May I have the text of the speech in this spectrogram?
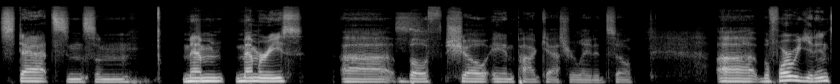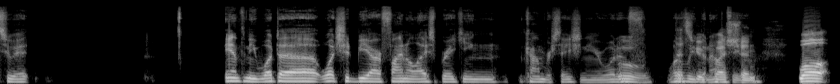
stats and some mem- memories, uh, Nice. both show and podcast related. So uh, before we get into it, Anthony, what uh, what should be our final ice breaking conversation here? What have Ooh, what that's have a good question. Well,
